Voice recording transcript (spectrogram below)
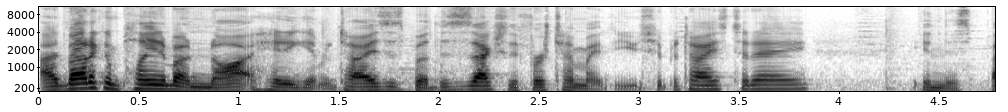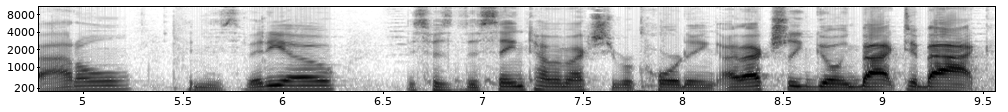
I'm about to complain about not hitting Hypnotizes, but this is actually the first time I've used Hypnotize today in this battle, in this video. This is the same time I'm actually recording. I'm actually going back to back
